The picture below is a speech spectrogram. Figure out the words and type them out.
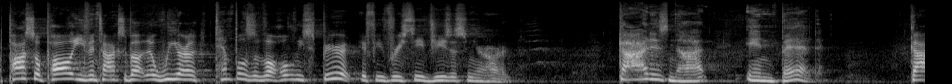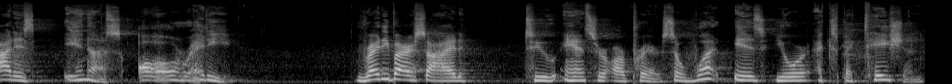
Apostle Paul even talks about that we are temples of the Holy Spirit if you've received Jesus in your heart. God is not in bed, God is in us already, ready by our side to answer our prayers. So, what is your expectation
